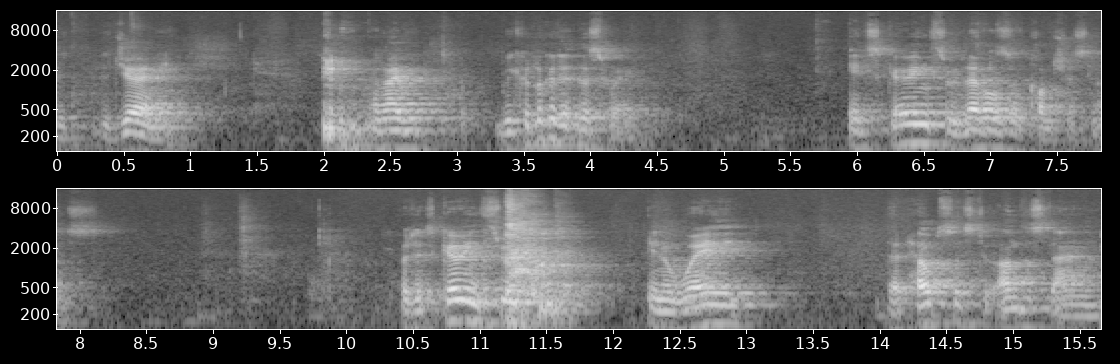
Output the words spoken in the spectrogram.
the, the journey. and I would, we could look at it this way it's going through levels of consciousness, but it's going through them in a way that helps us to understand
